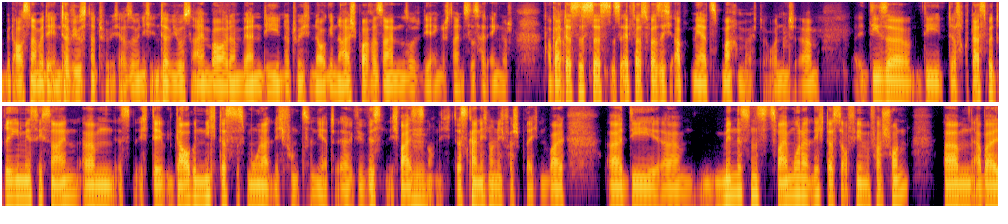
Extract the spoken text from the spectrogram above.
mit Ausnahme der Interviews natürlich. Also wenn ich Interviews einbaue, dann werden die natürlich in der Originalsprache sein. Sollte die Englisch sein, ist das halt Englisch. Aber Klar. das ist das ist etwas, was ich ab März machen möchte. Und ähm, diese, die, das, das wird regelmäßig sein. Ähm, ist, ich glaube nicht, dass es monatlich funktioniert. Äh, wir wissen, ich weiß mhm. es noch nicht. Das kann ich noch nicht versprechen, weil äh, die äh, mindestens zweimonatlich, das auf jeden Fall schon. Ähm, aber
